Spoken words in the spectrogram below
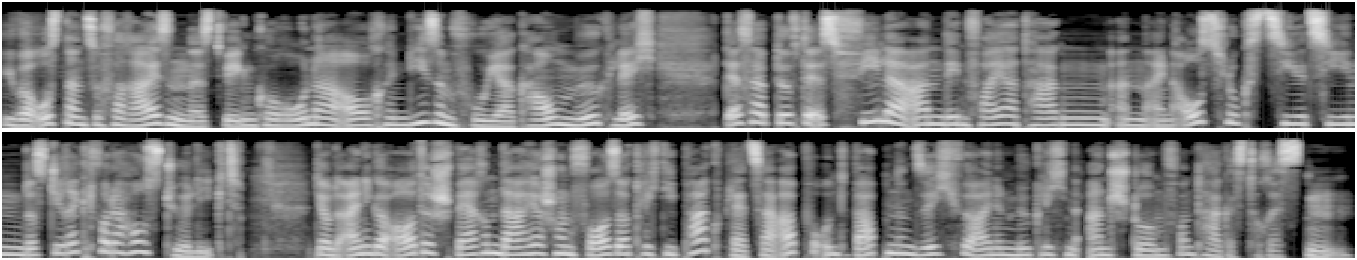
Über Ostern zu verreisen ist wegen Corona auch in diesem Frühjahr kaum möglich. Deshalb dürfte es viele an den Feiertagen an ein Ausflugsziel ziehen, das direkt vor der Haustür liegt. Ja, und einige Orte sperren daher schon vorsorglich die Parkplätze ab und wappnen sich für einen möglichen Ansturm von Tagestouristen.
